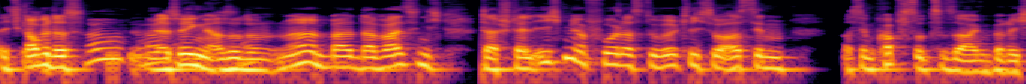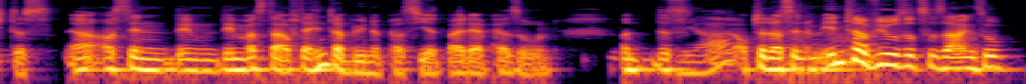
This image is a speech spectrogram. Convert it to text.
Ich glaube, dass, ja, ja. deswegen, also ne, da weiß ich nicht, da stelle ich mir vor, dass du wirklich so aus dem, aus dem Kopf sozusagen berichtest, ja, aus den, dem, dem, was da auf der Hinterbühne passiert bei der Person. Und das, ja. ob du das in einem Interview sozusagen so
